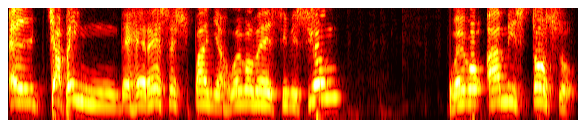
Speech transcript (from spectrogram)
El Chapín de Jerez, España. Juego de exhibición, juego amistoso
